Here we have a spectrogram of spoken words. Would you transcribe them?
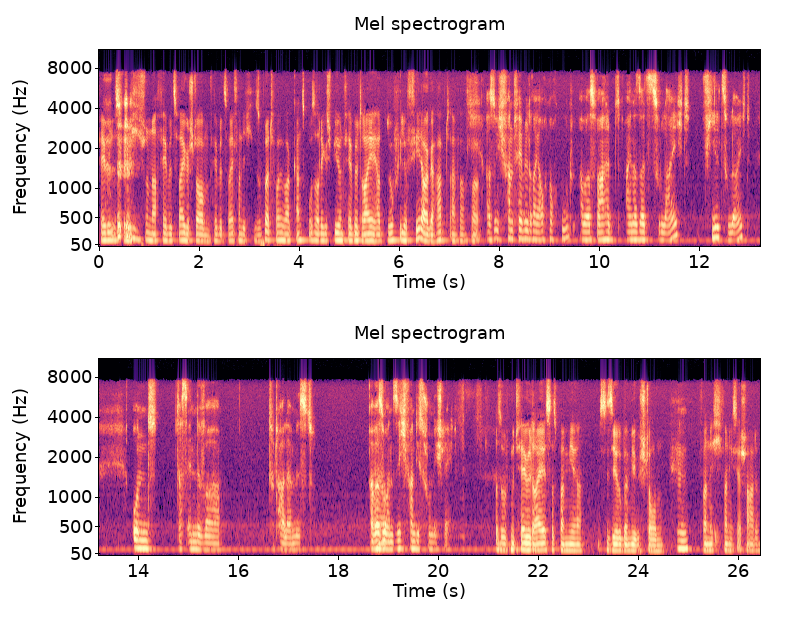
Fable ist für mich schon nach Fable 2 gestorben. Fable 2 fand ich super toll, war ein ganz großartiges Spiel und Fable 3 hat so viele Fehler gehabt, einfach. Also ich fand Fable 3 auch noch gut, aber es war halt einerseits zu leicht, viel zu leicht und das Ende war totaler Mist. Aber ja. so an sich fand ich es schon nicht schlecht. Also mit Fable 3 ist das bei mir, ist die Serie bei mir gestorben. Mhm. Fand ich, fand ich sehr schade.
